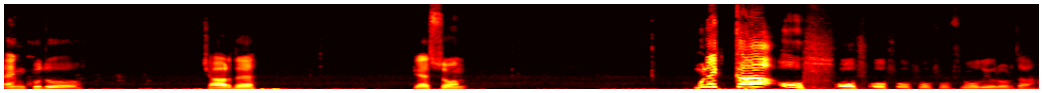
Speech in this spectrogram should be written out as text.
Enkudu. Çağırdı. Gelson. Mulekka. Of of of of of of ne oluyor orada?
